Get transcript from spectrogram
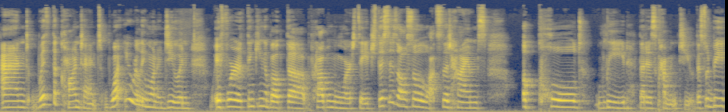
and with the content, what you really want to do, and if we're thinking about the problem aware stage, this is also lots of the times a cold lead that is coming to you. This would be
